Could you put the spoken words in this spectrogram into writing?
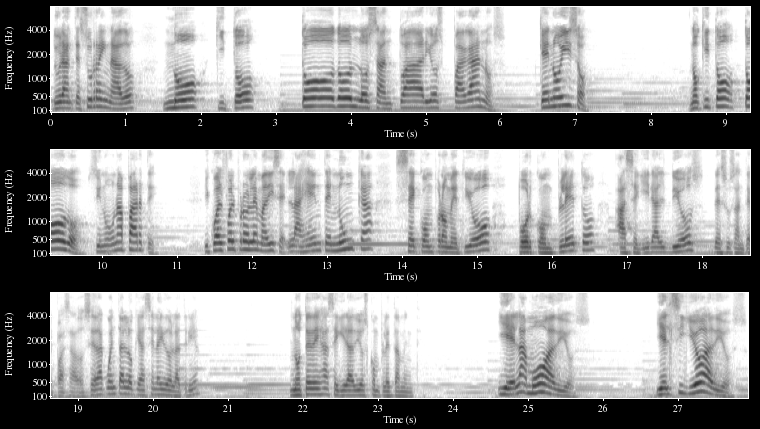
durante su reinado no quitó todos los santuarios paganos. ¿Qué no hizo? No quitó todo, sino una parte. ¿Y cuál fue el problema? Dice, la gente nunca se comprometió por completo a seguir al Dios de sus antepasados. ¿Se da cuenta de lo que hace la idolatría? No te deja seguir a Dios completamente. Y él amó a Dios. Y él siguió a Dios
